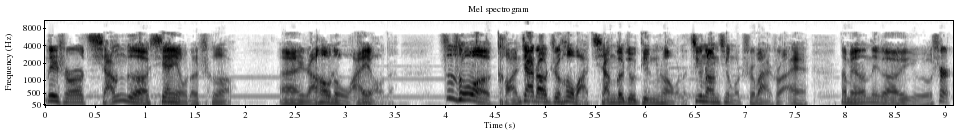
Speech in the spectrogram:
那时候强哥先有的车，哎，然后呢我还有的，自从我考完驾照之后吧，强哥就盯上我了，经常请我吃饭，说：“哎，大明，那个有有事儿，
